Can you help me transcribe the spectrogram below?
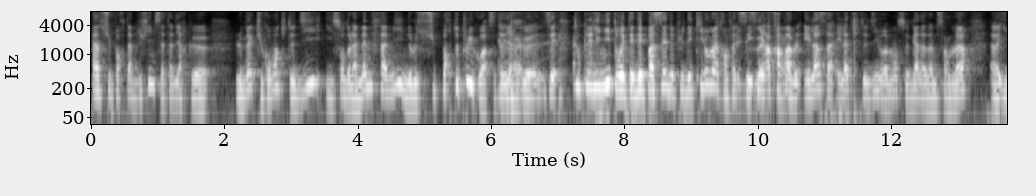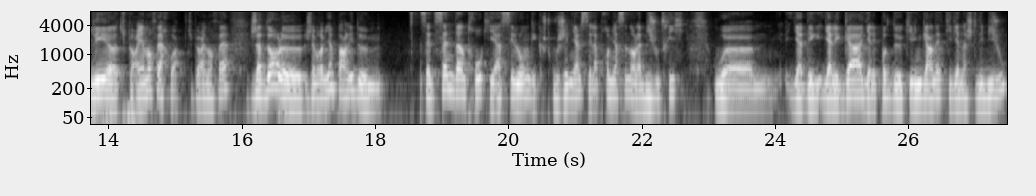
insupportable du film. C'est-à-dire que le mec, tu comprends, tu te dis, ils sont de la même famille, ils ne le supportent plus, quoi. C'est-à-dire Ouais. que c'est- toutes les limites ont été dépassées depuis des kilomètres. En fait, c'est irrattrapable. Et là, ça, et là, tu te dis vraiment, ce gars d'Adam Sandler, euh, il est, euh, tu peux rien en faire, quoi. Tu peux rien en faire. J'adore le, j'aimerais bien parler de cette scène d'intro qui est assez longue et que je trouve géniale, c'est la première scène dans la bijouterie où euh, il y, a des- il y a les gars, il y a les potes de Kevin Garnett qui viennent acheter des bijoux.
